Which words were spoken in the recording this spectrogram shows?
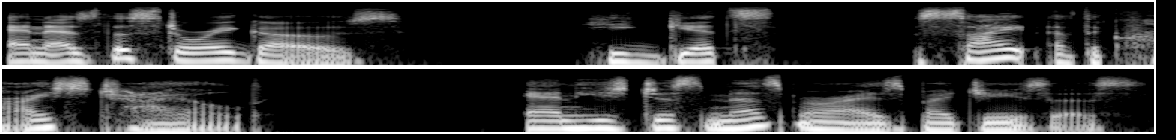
And as the story goes, he gets sight of the Christ child and he's just mesmerized by Jesus.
